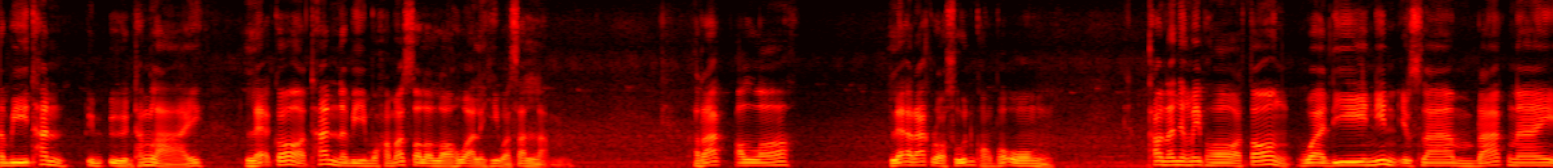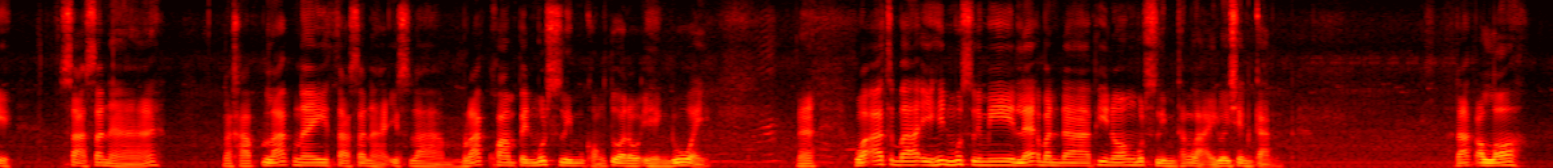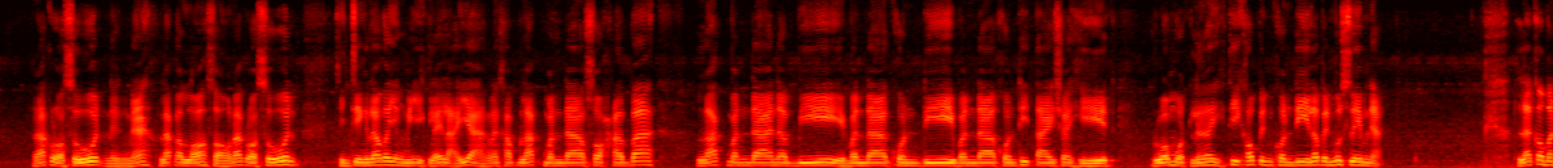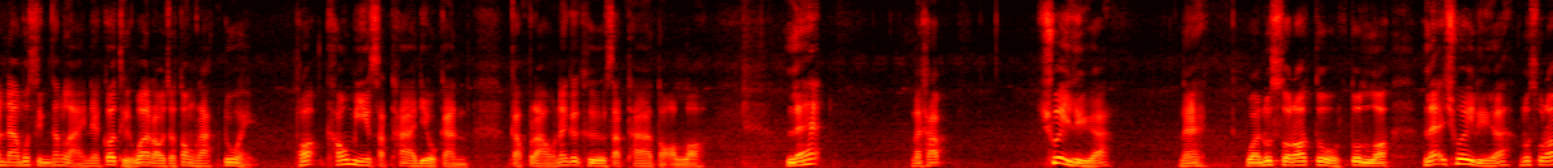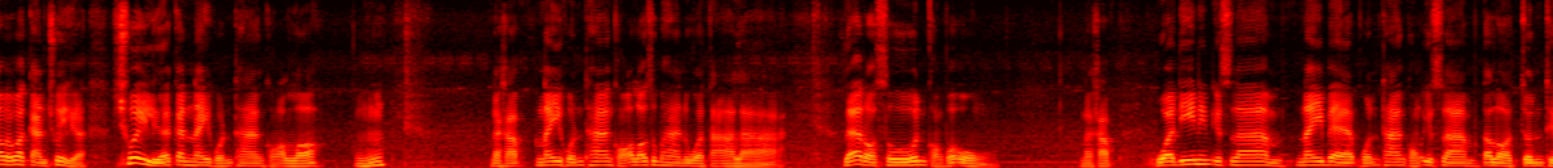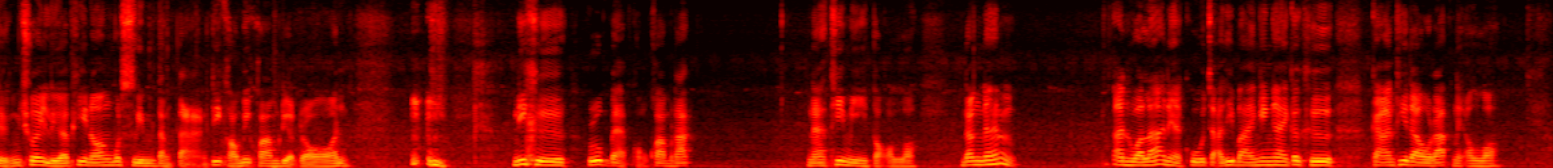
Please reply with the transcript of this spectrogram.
นบีท่านอื่น ๆ ทั้งหลาย และก็ท่านนบีมุฮัมมัดสุลลัลลฮุอะลัยฮิวะสัลลัมรักอัลลอฮ์และรักรอซูลของพระองค์ เท่านั้นยังไม่พอต้องวาดีนินอิสลาม รักในศาสนานะครับรักในศาสนาอิสลาม รักความเป็นมุสลิมของตัวเราเองด้วยนะ วะอัตบาอิฮินมุสลิมี และบรรดาพี่น้องมุสลิมทั้งหลายด้วยเช่นกัน รักอัลลอฮ์รักรอซูลหนึ่งนะรักอัลลอฮ์สองรักรอซูล จริง ๆ แล้วก็ยังมีอีกหลาย ๆ อย่างนะครับ รักบรรดาซอฮาบะรักบรรดานาบี บรรดาคนดี บรรดาคนที่ตายชะฮีดรวมหมดเลยที่เขาเป็นคนดีแล้วเป็นมุสลิมเนี่ยและก็บรรดามุสลิมทั้งหลายเนี่ยก็ถือว่าเราจะต้องรักด้วย เพราะเขามีศรัทธาเดียวกันกับเรานั่นก็คือศรัทธาต่ออัลลอฮ์ และนะครับช่วยเหลือนะวานุสรอตุตุลลอและช่วยเหลือนุสรอแปลว่าการช่วยเหลือ ช่วยเหลือกันในหนทางของอัลลอฮ์นะครับในหนทางของอัลลอฮ์สุบฮานุวตะอาลา และรอซูลของพระองค์นะครับวาดีนินอิสลามในแบบหนทางของอิสลามตลอดจนถึงช่วยเหลือพี่น้องมุสลิมต่างๆ ที่เขามีความเดือดร้อน นี่คือรูปแบบของความรักนะที่มีต่ออัลลอฮ์ดังนั้นอันวะละเนี่ยครูจะอธิบายง่าย ๆ ก็คือ การที่เรารักในอัลลอฮ์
